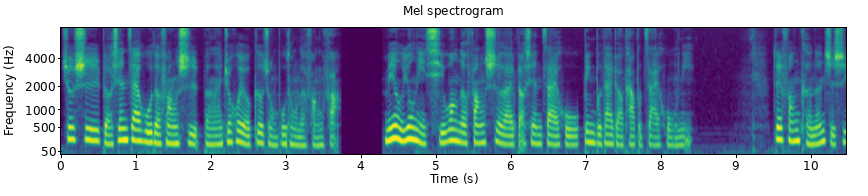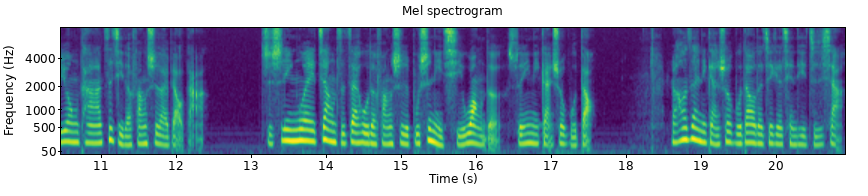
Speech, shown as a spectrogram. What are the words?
就是表现在乎的方式本来就会有各种不同的方法，没有用你期望的方式来表现在乎，并不代表他不在乎你。对方可能只是用他自己的方式来表达。只是因为这样子在乎的方式不是你期望的，所以你感受不到。然后在你感受不到的这个前提之下，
